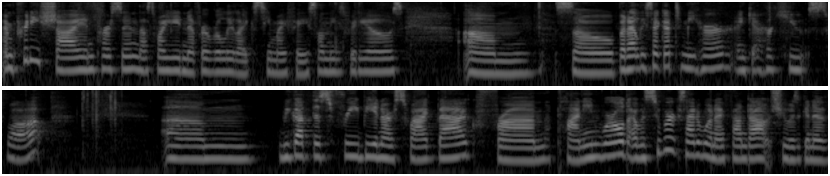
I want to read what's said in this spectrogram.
I'm pretty shy in person. That's why you never really like see my face on these videos. Um, so, but at least I got to meet her and get her cute swap. Um, we got this freebie in our swag bag from Planning World. I was super excited when I found out she was going to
